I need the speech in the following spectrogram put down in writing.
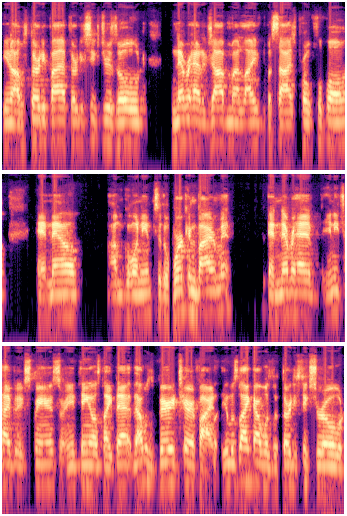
You know, I was 35, 36 years old, never had a job in my life besides pro football. And now I'm going into the work environment and never had any type of experience or anything else like that. That was very terrifying. It was like I was a 36 year old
